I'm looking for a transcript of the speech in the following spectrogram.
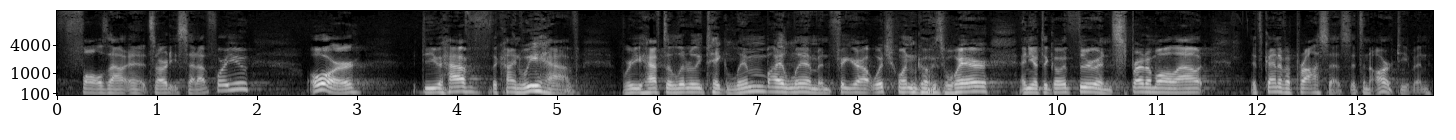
falls out and it's already set up for you? Or Do you have the kind we have, where you have to literally take limb by limb and figure out which one goes where, and you have to go through and spread them all out? It's kind of a process, it's an art, even.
